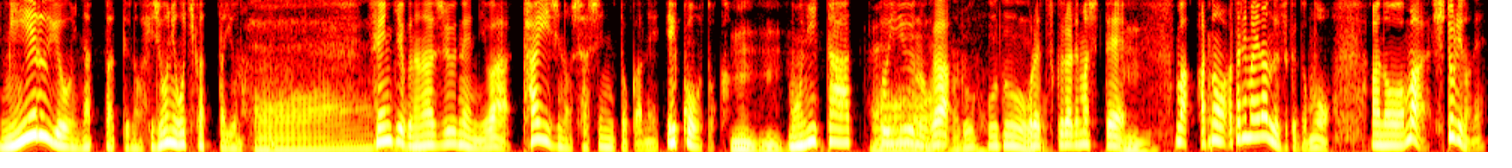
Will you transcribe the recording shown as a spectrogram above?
見えるようになったっていうのが非常に大きかったようなんですね。はあ。1970年には胎児の写真とかねエコーとかうんうん。モニターというのあがこれ作られまして、うん。まあ、あの当たり前なんですけどもあの、まあ、一人のね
